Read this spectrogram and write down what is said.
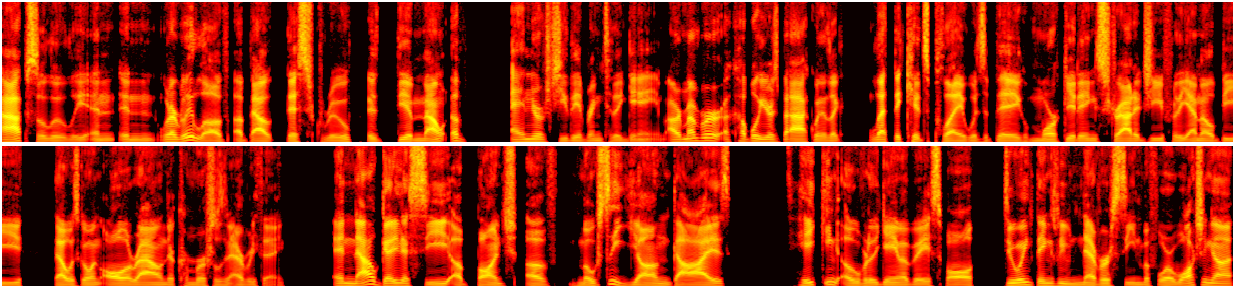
Absolutely. And and what I really love about this group is the amount of energy they bring to the game. I remember a couple years back when it was like let the kids play was a big marketing strategy for the MLB that was going all around their commercials and everything. And now getting to see a bunch of mostly young guys taking over the game of baseball, doing things we've never seen before, watching a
